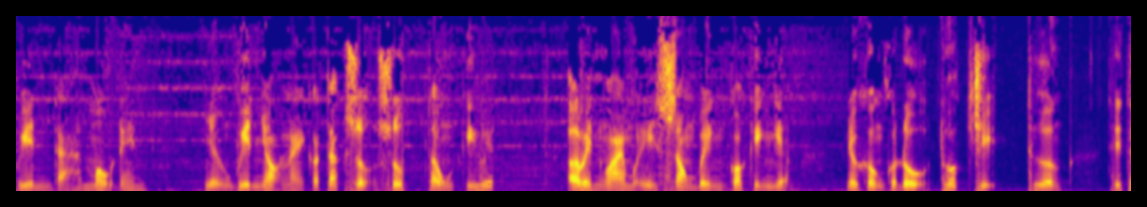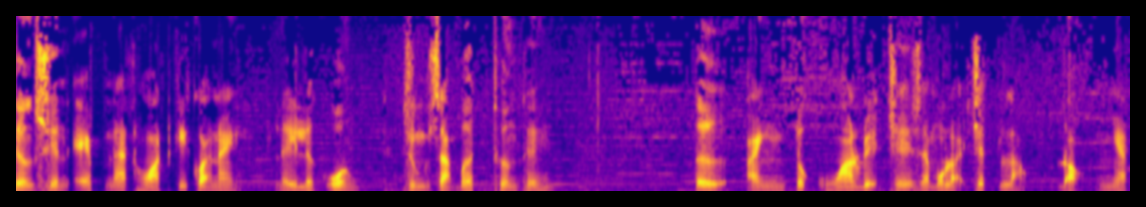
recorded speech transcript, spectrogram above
viên đá màu đen. Những viên nhỏ này có tác dụng giúp thông khí huyết. Ở bên ngoài một ít dòng binh có kinh nghiệm, nếu không có đủ thuốc trị thương thì thường xuyên ép nát hoạt ký quả này, lấy nước uống, dùng giảm bớt thương thế. Từ anh túc hoa luyện chế ra một loại chất lỏng đỏ nhạt.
